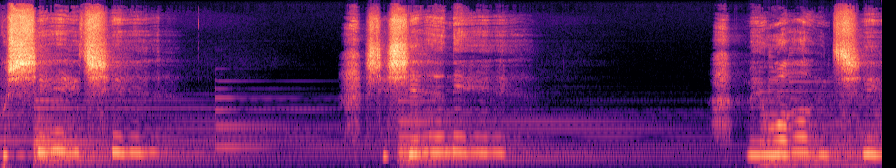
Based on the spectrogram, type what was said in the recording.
不稀奇，谢谢你没忘记。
